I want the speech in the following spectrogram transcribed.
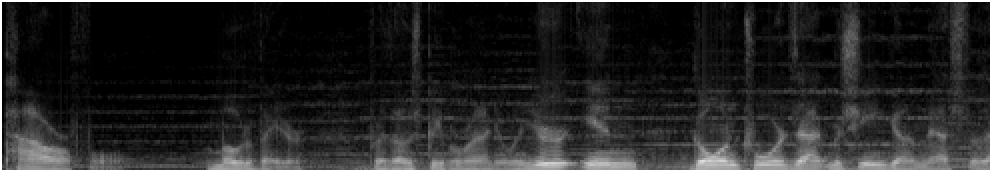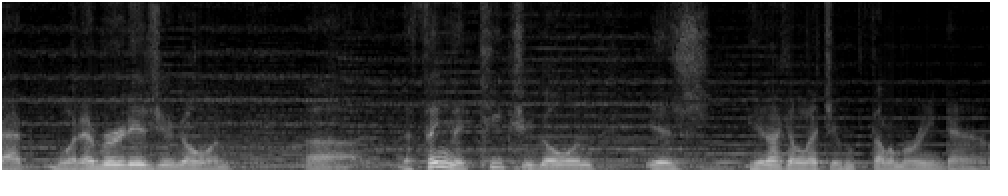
powerful motivator for those people around you. When you're in going towards that machine gun nest or that whatever it is you're going, uh, the thing that keeps you going is you're not going to let your fellow Marine down.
